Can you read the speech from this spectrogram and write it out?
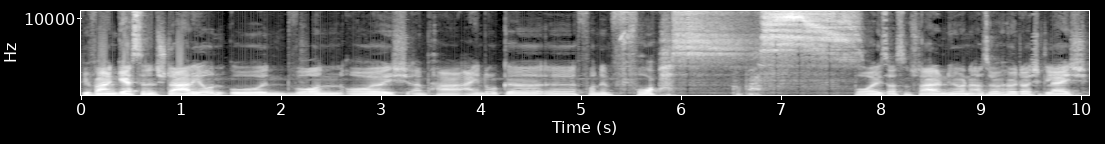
Wir waren gestern im Stadion und wollen euch ein paar Eindrücke äh, von dem Vorpass, Vorpass Boys aus dem Stadion hören. Also hört euch gleich,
